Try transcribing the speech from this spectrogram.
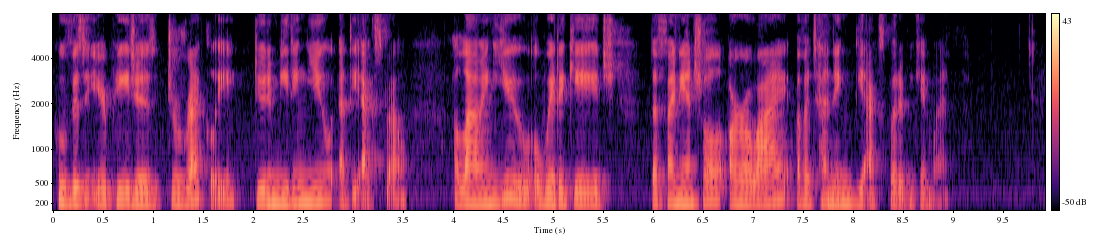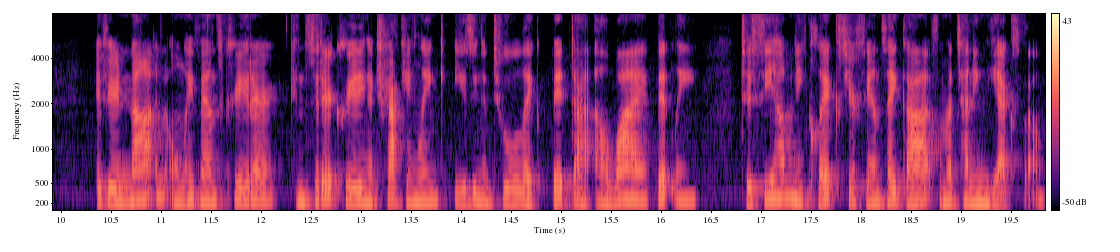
who visit your pages directly due to meeting you at the expo, allowing you a way to gauge the financial ROI of attending the expo to begin with. If you're not an OnlyFans creator, consider creating a tracking link using a tool like bit.ly, bit.ly, to see how many clicks your fan site got from attending the expo.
